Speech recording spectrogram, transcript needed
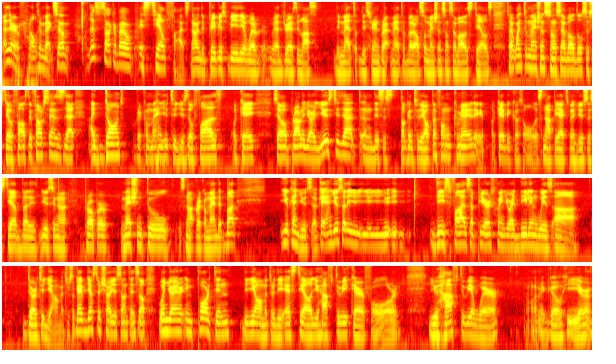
Hi there, welcome back. So let's talk about STL files. Now in the previous video where we addressed the last the method, the string wrap method, but also mentioned something about STLs. So I want to mention something about those STL files. The first thing is that I don't recommend you to use those files, okay? So probably you are used to that, and this is talking to the open OpenFOAM community, okay? Because all the snappyHexMesh use STL, but it's using a proper meshing tool is not recommended. But you can use it, okay? And usually you, you, you, these files appear when you are dealing with uh, dirty geometries, okay? Just to show you something. So when you are importing the geometry, the STL, you have to be careful or you have to be aware. Let me go here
